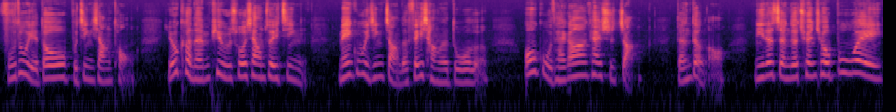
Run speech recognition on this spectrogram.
幅度也都不尽相同。有可能，譬如说，像最近美股已经涨得非常的多了，欧股才刚刚开始涨，等等哦。你的整个全球部位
